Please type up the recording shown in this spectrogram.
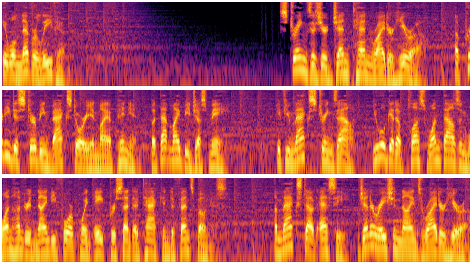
It will never leave him. Strings is your Gen 10 rider hero. A pretty disturbing backstory in my opinion, but that might be just me. If you max Strings out, you will get a plus 1194.8% attack and defense bonus. A maxed out Essie, Generation 9's rider hero,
